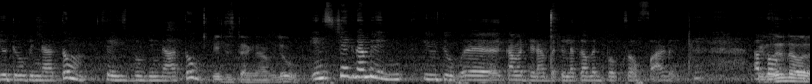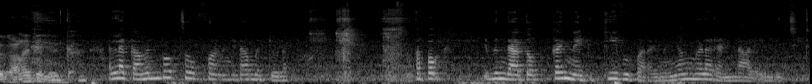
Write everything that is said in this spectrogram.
യൂട്യൂബിന്റെ അകത്തും ഫേസ്ബുക്കിന്റെ അകത്തും ഇൻസ്റ്റാഗ്രാമിലും ഇൻസ്റ്റാഗ്രാമിൽ യൂട്യൂബ് കമന്റ് ഇടാൻ പറ്റില്ല കമന്റ് ബോക്സ് ഓഫ് ആണ്. അപ്പോൾ അല്ല കമന്റ് ബോക്സ് ഓഫ് ആണ്. ഇടാൻ പറ്റൂല. അപ്പം ഇതിന്റെ അകത്തൊക്കെ നെഗറ്റീവ് പറയുന്നു. ഞങ്ങളെ രണ്ടാളെയും വെച്ചിട്ട്.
